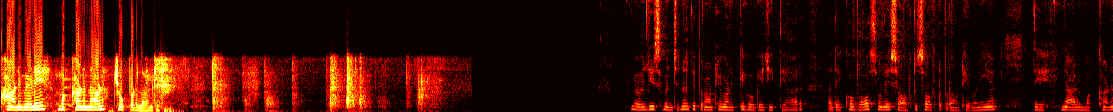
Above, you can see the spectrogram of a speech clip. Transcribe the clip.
ਖਾਣ ਵੇਲੇ ਮੱਖਣ ਨਾਲ ਚੋਪੜ ਲਾਂਗੇ। ਲੋ ਜੀ ਸਵੰਜਨਾ ਦੇ ਪਰੌਂਠੇ ਬਣ ਕੇ ਹੋ ਗਏ ਜੀ ਤਿਆਰ। ਆ ਦੇਖੋ, ਬਹੁਤ ਸੋਹਣੇ ਸੌਫਟ ਸੌਫਟ ਪਰੌਂਠੇ ਬਣੇ ਆ। ਤੇ ਨਾਲ ਮੱਖਣ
